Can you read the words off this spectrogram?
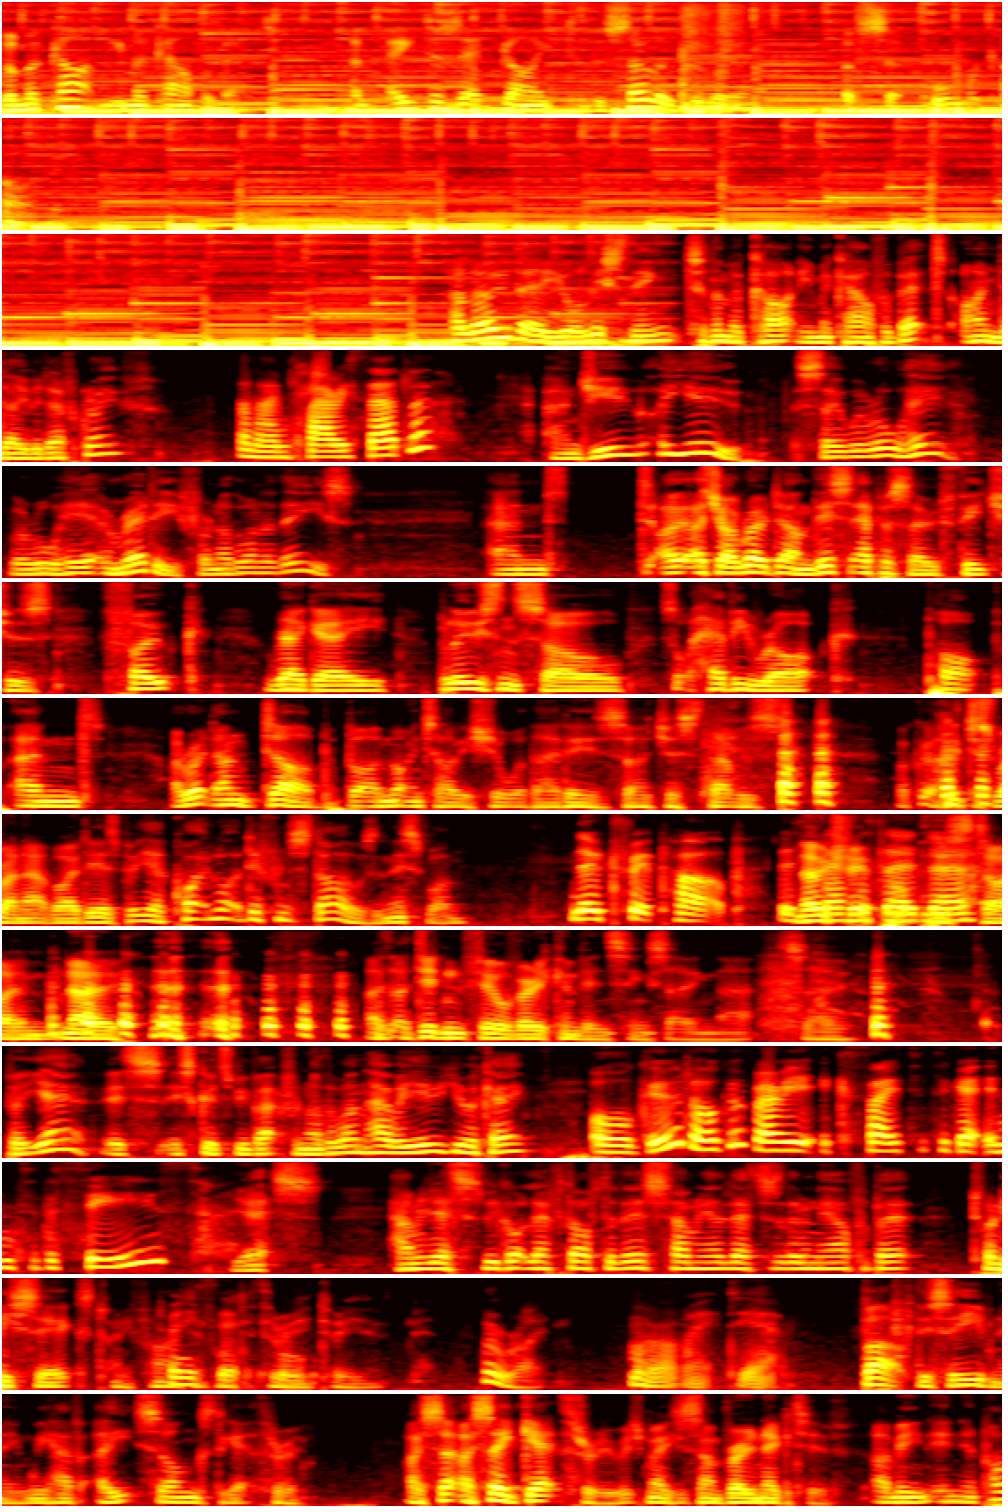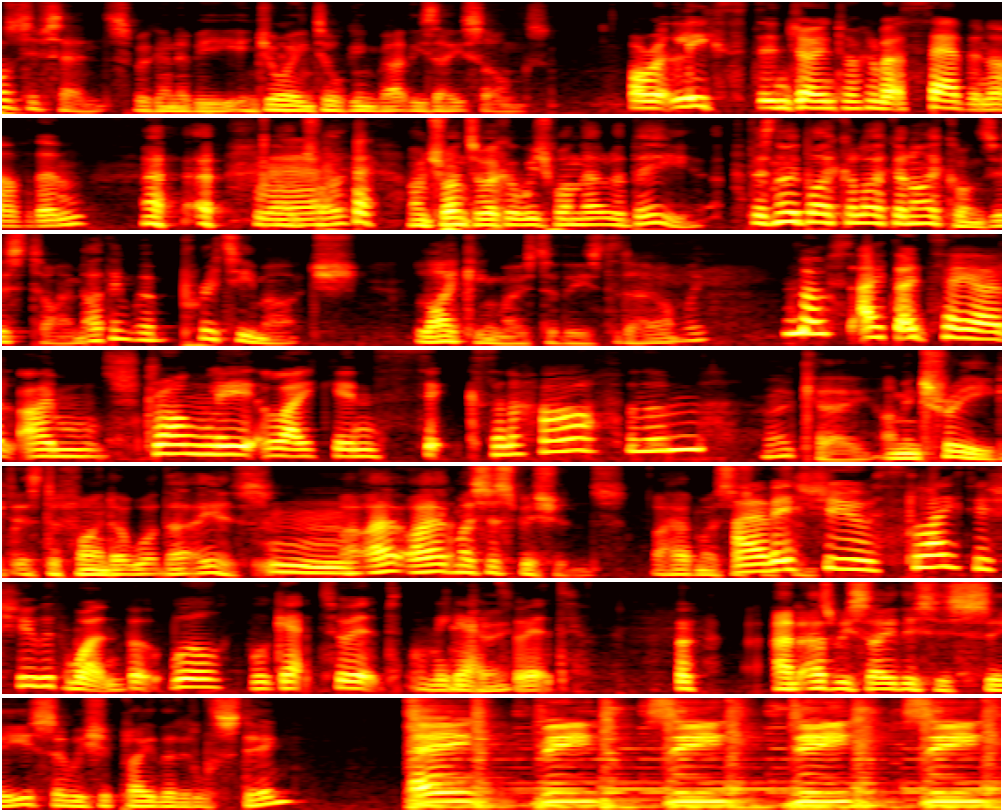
The McCartney McAlphabet, an A to Z guide to the solo career of Sir Paul McCartney. Hello there, you're listening to the McCartney McAlphabet. I'm David Fgrave. And I'm Clary Sadler. And you are you. So we're all here. We're all here and ready for another one of these. And I, actually, I wrote down this episode features folk, reggae, blues and soul, sort of heavy rock, pop, and I wrote down dub, but I'm not entirely sure what that is. I just that was I just ran out of ideas. But yeah, quite a lot of different styles in this one. No trip hop. This no episode, trip hop no. this time. No, I, I didn't feel very convincing saying that. So, but yeah, it's it's good to be back for another one. How are you? You okay? All good, all good. Very excited to get into the seas. Yes. How many letters have we got left after this? How many letters are there in the alphabet? 26, 25, 26, 43, yeah. 20. We're all right. We're all right, yeah. But this evening we have eight songs to get through. I say, I say get through, which makes it sound very negative. I mean, in a positive sense, we're going to be enjoying talking about these eight songs. Or at least enjoying talking about seven of them. I'm, try, I'm trying to work out which one that would be. There's no biker like an icons this time. I think we're pretty much liking most of these today, aren't we? Most, I'd, I'd say I, I'm strongly liking six and a half of them. Okay, I'm intrigued as to find out what that is. I, I have my suspicions. I have my Hmm. I have issue, a slight issue with one, but we'll we'll get to it when we get Okay. to it. And as we say, this is C, so we should play the little sting. A, B, C, D, C.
